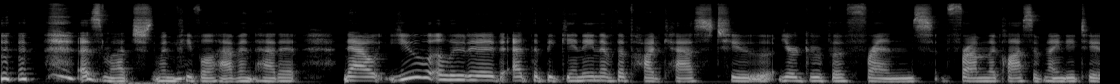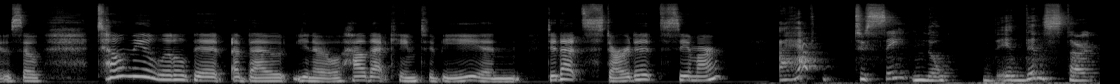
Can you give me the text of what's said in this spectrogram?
as much when people haven't had it. Now, you alluded at the beginning of the podcast to your group of friends from the class of 92. So tell me a little bit about, you know, how that came to be and did that start at CMR? I have to say no. It didn't start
